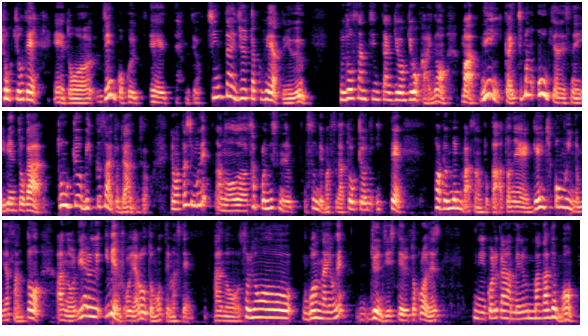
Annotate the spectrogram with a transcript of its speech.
東京で、えっ、と、全国、えー、賃貸住宅フェアという、不動産賃貸業業界の、まあ、年一回一番大きなですね、イベントが東京ビッグサイトであるんですよ。で私もね、あの、札幌に住んで住んでますが、東京に行って、ファブメンバーさんとか、あとね、現役公務員の皆さんと、あの、リアルイベントをやろうと思ってまして、あの、それのご案内をね、順次しているところです。ね、これからメルマガでも、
